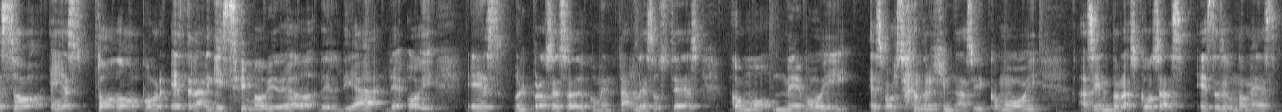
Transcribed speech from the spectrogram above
Eso es todo por este larguísimo video del día de hoy. Es el proceso de documentarles a ustedes cómo me voy esforzando en el gimnasio y cómo voy haciendo las cosas. Este segundo mes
